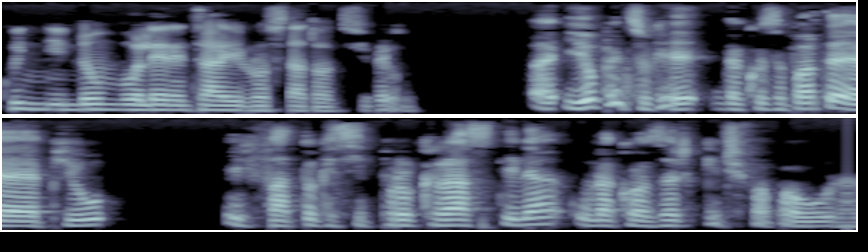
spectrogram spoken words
quindi non voler entrare in uno stato ansioso? Eh, io penso che da questa parte è più il fatto che si procrastina una cosa che ci fa paura.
